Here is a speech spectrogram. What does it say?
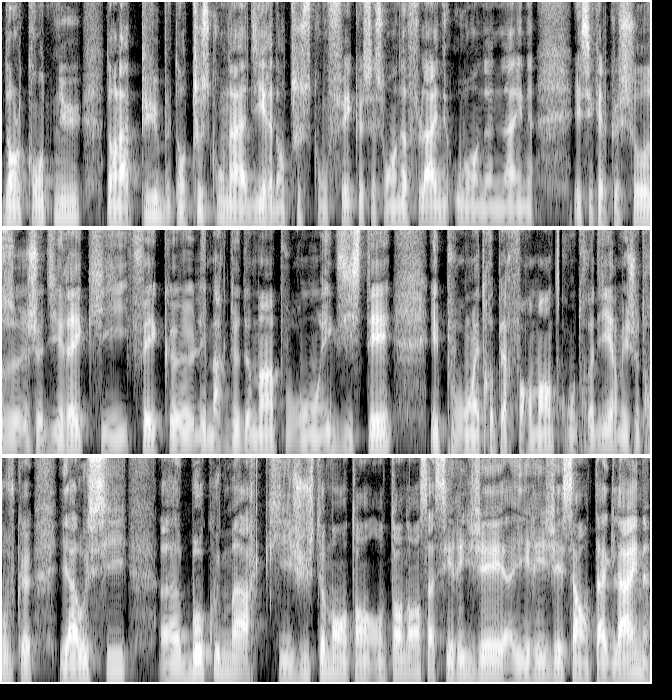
dans le contenu, dans la pub, dans tout ce qu'on a à dire et dans tout ce qu'on fait, que ce soit en offline ou en online. Et c'est quelque chose, je dirais, qui fait que les marques de demain pourront exister et pourront être performantes, contredire. Mais je trouve qu'il y a aussi euh, beaucoup de marques qui, justement, ont, ont tendance à s'ériger, à ériger ça en tagline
